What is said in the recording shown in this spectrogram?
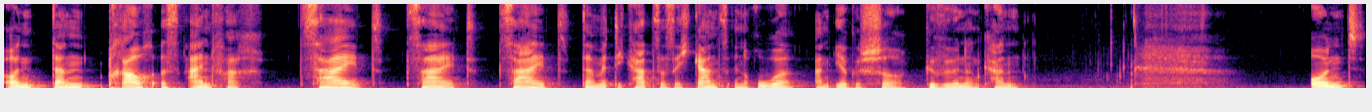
Und dann braucht es einfach Zeit, Zeit, Zeit, damit die Katze sich ganz in Ruhe an ihr Geschirr gewöhnen kann. Und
